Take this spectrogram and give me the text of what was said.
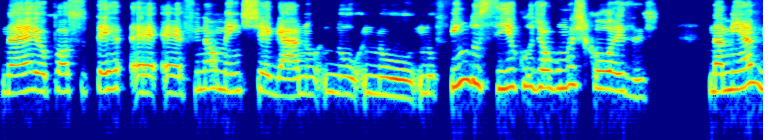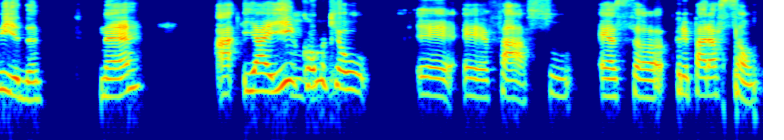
né? Eu posso ter é, é, finalmente chegar no, no, no, no fim do ciclo de algumas coisas na minha vida, né? e aí, uhum. como que eu é, é, faço essa preparação?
